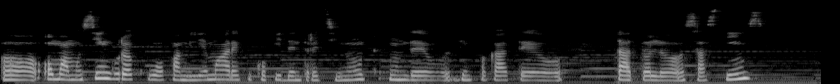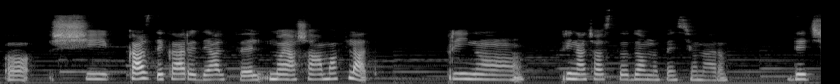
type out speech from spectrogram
uh, o mamă singură cu o familie mare, cu copii de întreținut, unde, uh, din păcate, uh, tatăl s-a stins și caz de care, de altfel, noi așa am aflat prin, prin această doamnă pensionară. Deci,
